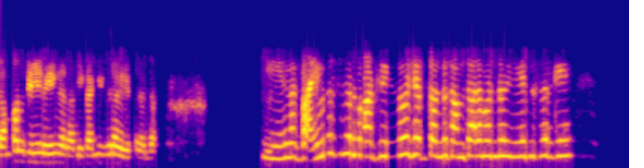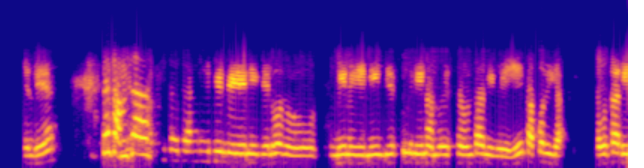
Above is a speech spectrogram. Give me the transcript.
సంపన్న చేయను ఏం కాదురా నీకు అన్ని కూడా చెప్తాడంట నాకు భయం వేస్తుంది అట్లా ఏదో చెప్తాను సంసారం అసలుకి? ఏంటి? సంసారం. నీకు తెలియదు నేను నేను చేసుకుంది నేను అనుభవిస్తూ ఉంటా నేను ఏం తప్పదు ఇక. ఒకసారి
